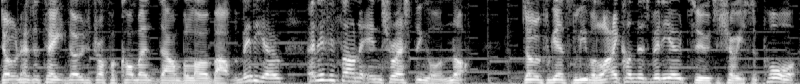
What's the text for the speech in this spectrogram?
Don't hesitate though to drop a comment down below about the video, and if you found it interesting or not. Don't forget to leave a like on this video too to show your support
